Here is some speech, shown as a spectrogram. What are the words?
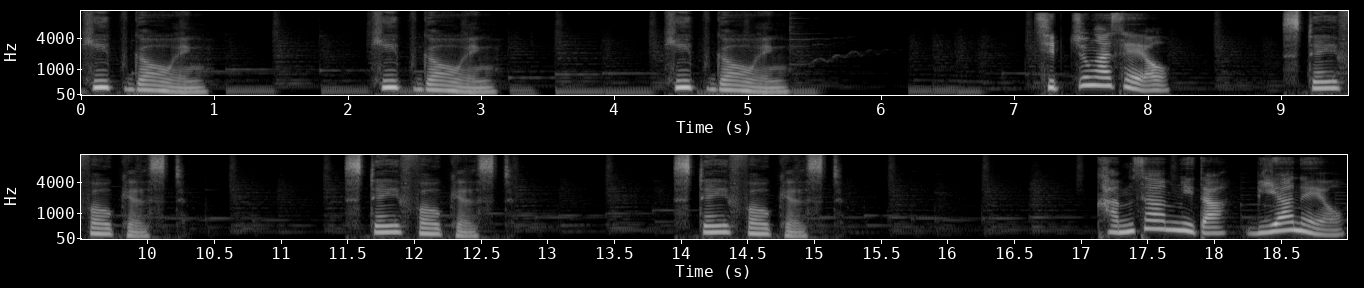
Keep going. Keep going. Keep going. 집중하세요. Stay focused. Stay focused. Stay focused. 감사합니다. 미안해요.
